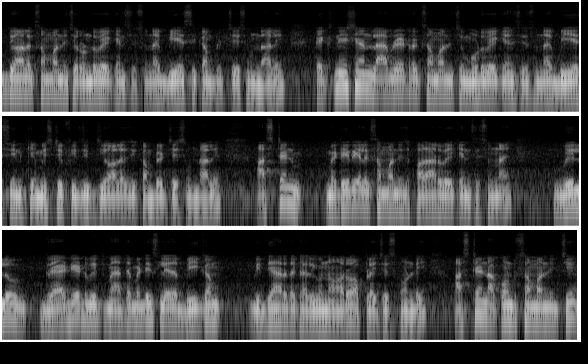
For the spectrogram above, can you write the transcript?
ఉద్యోగాలకు సంబంధించి రెండు వేకెన్సీస్ ఉన్నాయి. బీఎస్సీ కంప్లీట్ చేసి ఉండాలి. టెక్నీషియన్ ల్యాబొరేటరీకి సంబంధించి మూడు వేకెన్సీస్ ఉన్నాయి. BSc in chemistry physics geology complete చేసి ఉండాలి. అసిస్టెంట్ మెటీరియల్కి సంబంధించి పదహారు వేకెన్సీస్ ఉన్నాయి. వీళ్ళు గ్రాడ్యుయేట్ విత్ మ్యాథమెటిక్స్ లేదా బీకామ్ విద్యార్హత కలిగి ఉన్నవారు అప్లై చేసుకోండి. అసిస్టెంట్ అకౌంట్కి సంబంధించి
